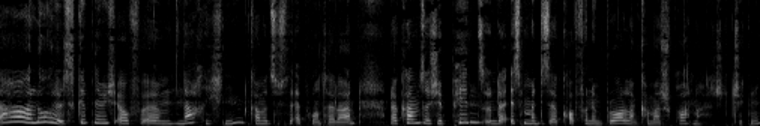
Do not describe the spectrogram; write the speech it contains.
Ah, lol. Es gibt nämlich auf ähm, Nachrichten, kann man sich eine App runterladen. Und da kamen solche Pins und da ist mal dieser Kopf von dem Brawler, kann man Sprachnachrichten schicken.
